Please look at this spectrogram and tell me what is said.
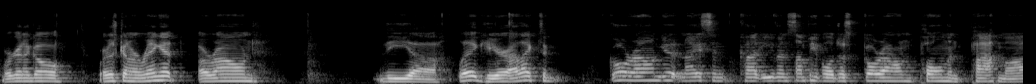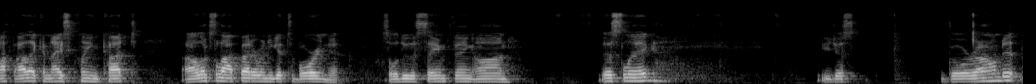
we're going to go, we're just going to ring it around the uh, leg here. I like to go around, get it nice and cut even. Some people just go around, pull them and pop them off. I like a nice clean cut. Uh, looks a lot better when you get to boarding it. So we'll do the same thing on this leg. You just go around it,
